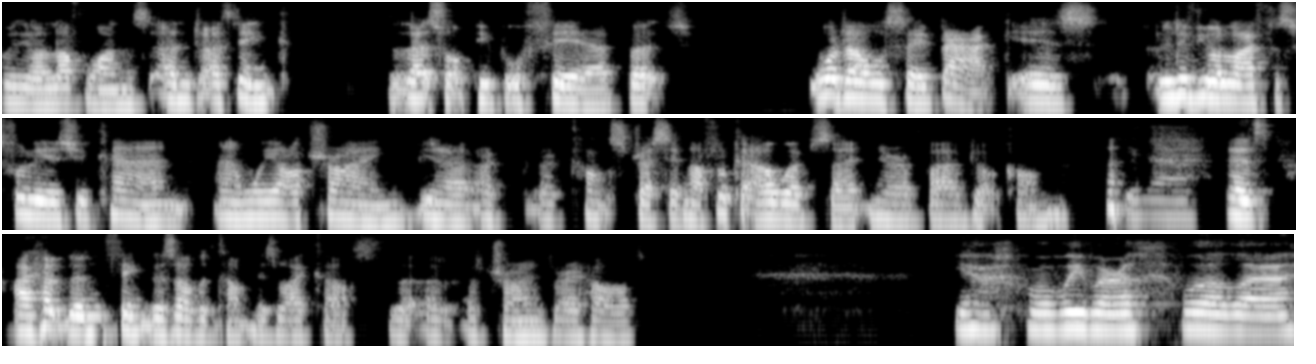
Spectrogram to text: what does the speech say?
with your loved ones. And I think that's what people fear. But what I will say back is live your life as fully as you can. And we are trying, you know, I, I can't stress enough. Look at our website, neurobio.com. Yeah. I hope then think there's other companies like us that are, are trying very hard. Yeah, well, we will will uh,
